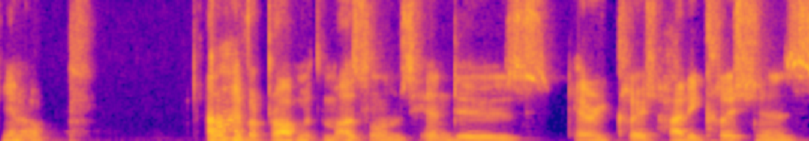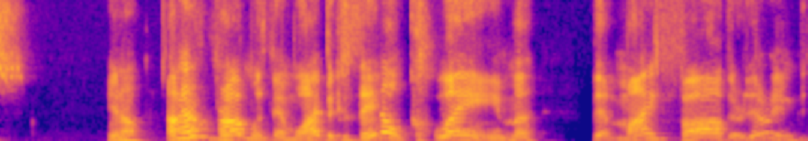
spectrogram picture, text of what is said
You know, I don't have a problem with Muslims, Hindus, Hare Krishnas, you know, I don't have a problem with them. Why? Because they don't claim that my father, they don't even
